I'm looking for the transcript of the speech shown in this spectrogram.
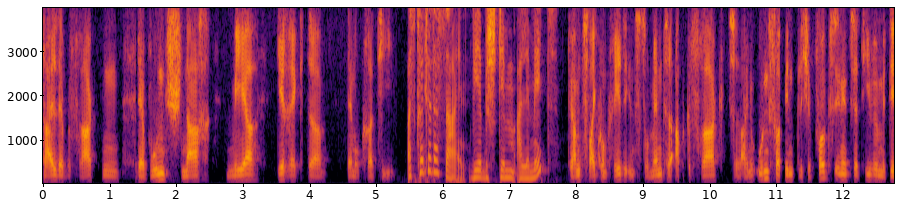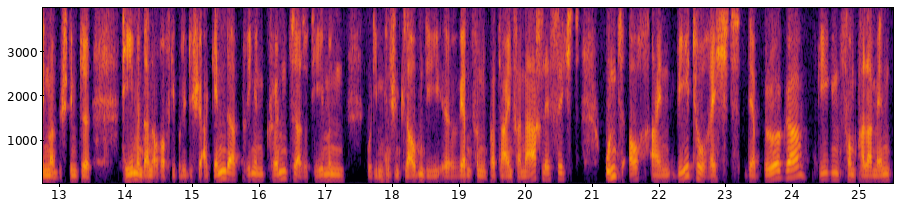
Teil der Befragten der Wunsch nach mehr direkter Demokratie. Was könnte das sein? Wir bestimmen alle mit? Wir haben zwei konkrete Instrumente abgefragt. Eine unverbindliche Volksinitiative, mit denen man bestimmte Themen dann auch auf die politische Agenda bringen könnte. Also Themen, wo die Menschen glauben, die äh, werden von den Parteien vernachlässigt. Und auch ein Vetorecht der Bürger gegen vom Parlament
